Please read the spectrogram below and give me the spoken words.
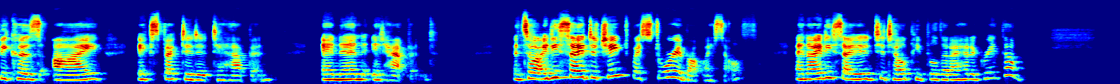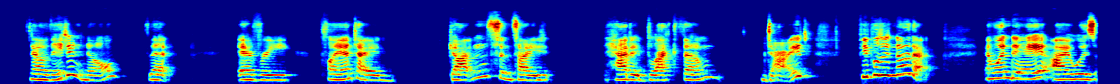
because I expected it to happen. And then it happened. And so I decided to change my story about myself. And I decided to tell people that I had a green thumb. Now, they didn't know that every plant I had gotten since I had a black thumb died. People didn't know that. And one day I was,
